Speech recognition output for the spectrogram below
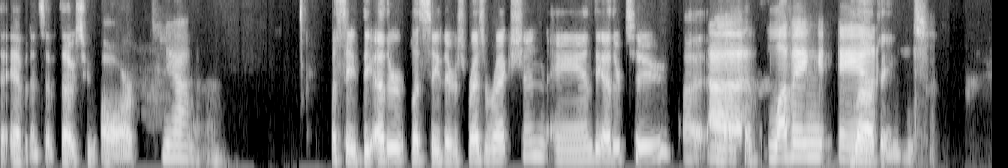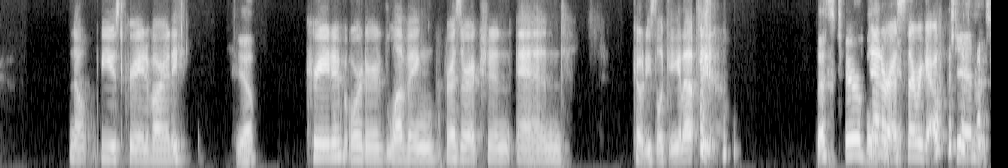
the evidence of those who are. Yeah. Uh, let's see the other. Let's see. There's resurrection and the other two. Uh, uh, loving and loving. Nope, we used creative already. Yeah. Creative, ordered, loving, resurrection, and Cody's looking it up. That's terrible. Generous. There we go. Generous.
